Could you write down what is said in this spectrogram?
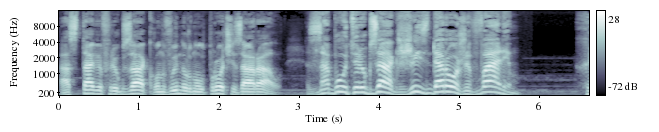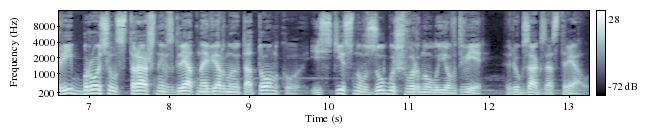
Оставив рюкзак, он вынырнул прочь и заорал. «Забудь рюкзак! Жизнь дороже! Валим!» Хрип бросил страшный взгляд на верную татонку и, стиснув зубы, швырнул ее в дверь. Рюкзак застрял.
